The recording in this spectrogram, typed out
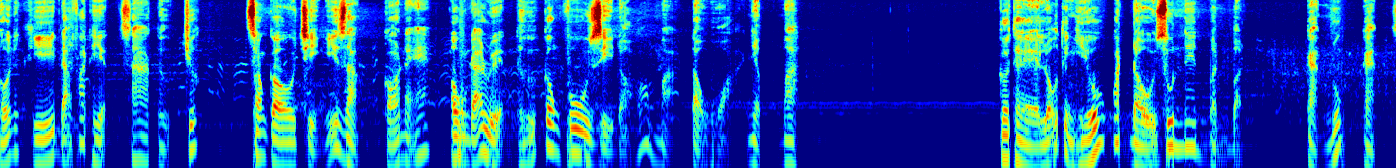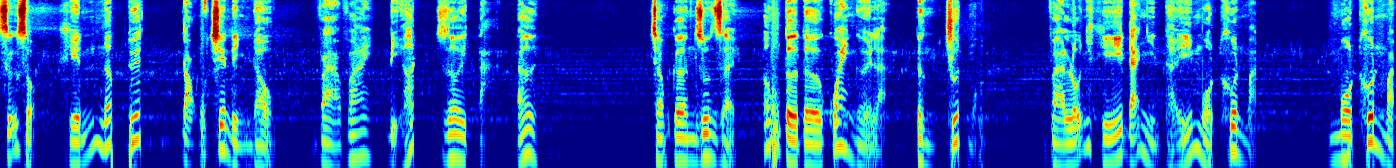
Nỗi nước khí đã phát hiện ra từ trước. Song cậu chỉ nghĩ rằng có lẽ ông đã luyện thứ công phu gì đó mà tàu hỏa nhập ma. Cơ thể lỗ tình hiếu bắt đầu run lên bần bẩn, càng lúc càng dữ dội khiến lớp tuyết đọng trên đỉnh đầu và vai bị hất rơi tả tơi trong cơn run rẩy, ông từ từ quay người lại, từng chút một. Và lỗ nhất khí đã nhìn thấy một khuôn mặt, một khuôn mặt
